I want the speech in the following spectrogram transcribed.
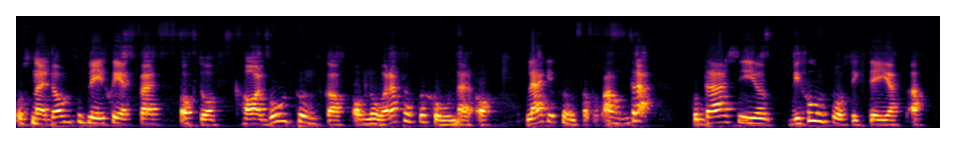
Och så när det de som blir chefer och då har god kunskap om några professioner och lägre kunskap om andra. Och där ser ju Visions åsikt är ju att, att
